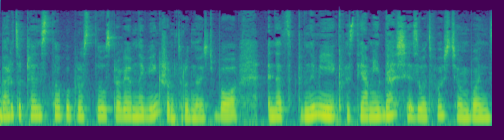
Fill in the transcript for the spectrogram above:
bardzo często po prostu sprawiają największą trudność, bo nad pewnymi kwestiami da się z łatwością bądź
